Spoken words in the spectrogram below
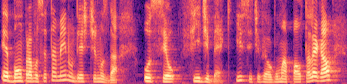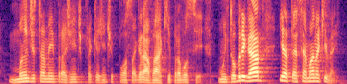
é bom para você também. Não deixe de nos dar o seu feedback. E se tiver alguma pauta legal, mande também para a gente para que a gente possa gravar aqui para você. Muito obrigado e até semana que vem.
